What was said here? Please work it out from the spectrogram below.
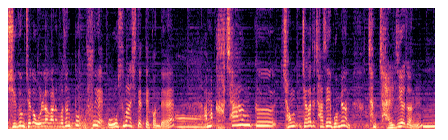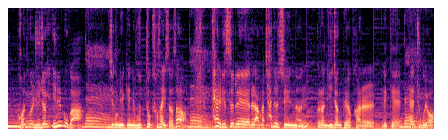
지금 제가 올라가는 것은 또 후에 오스만 시대 때 건데 어. 아마 가장 그 정, 제가 이제 자세히 보면 참 잘 지어진 건물 유적 일부가 음. 네. 지금 이렇게 이제 우뚝 솟아 있어서 네. 텔 이스라엘을 아마 찾을 수 있는 그런 이정표 역할을 이렇게 네. 해주고요.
